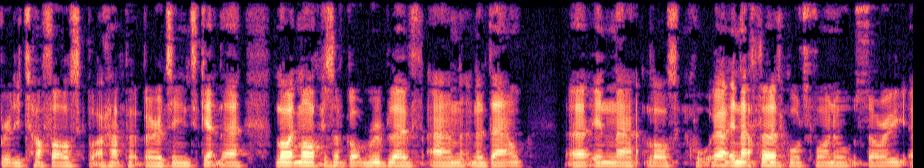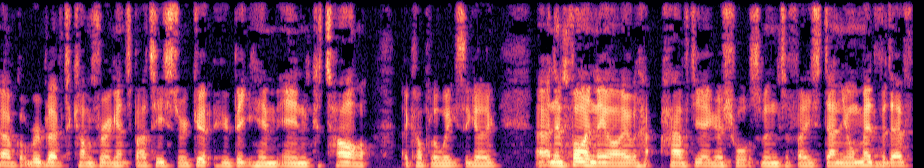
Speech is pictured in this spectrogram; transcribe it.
really tough ask, but I have put Berrettini to get there. Like Marcus, I've got Rublev and Nadal. Uh, in that last quarter, uh, in that third quarter final, sorry, I've got Rublev to come through against Bautista Agut, who beat him in Qatar a couple of weeks ago. And then finally, I have Diego Schwartzman to face Daniil Medvedev.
